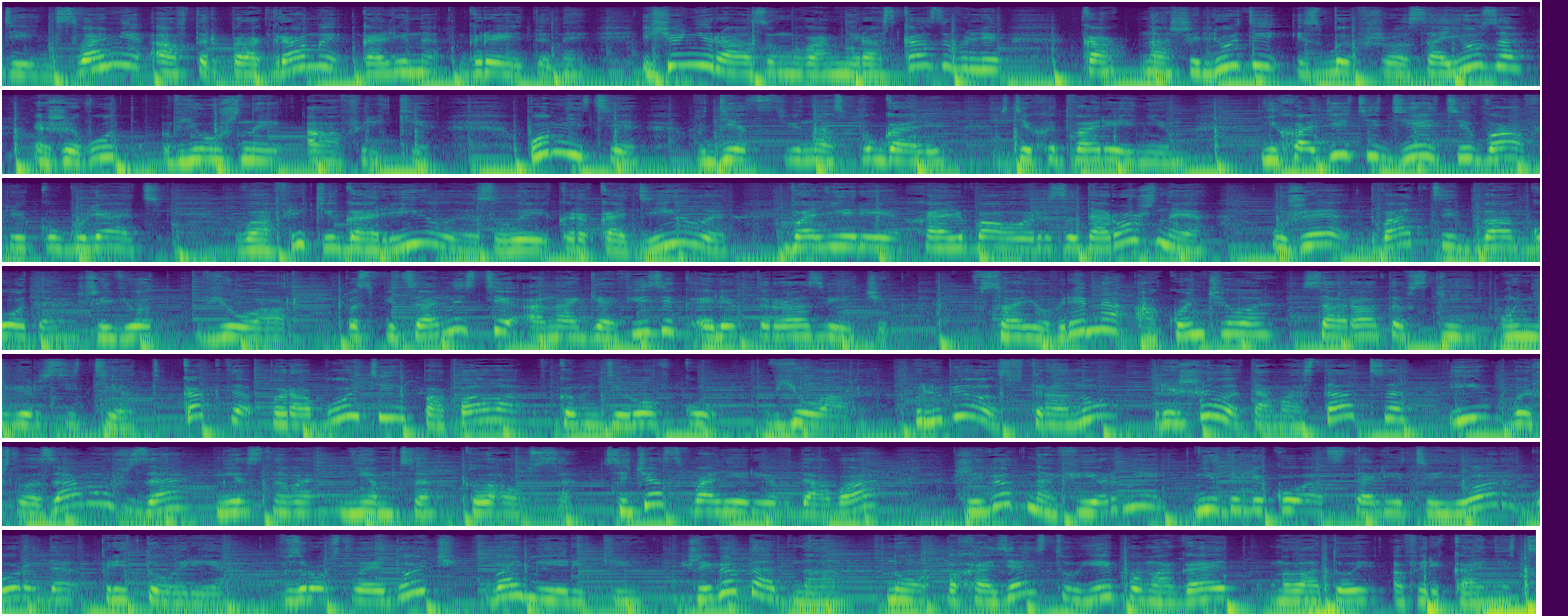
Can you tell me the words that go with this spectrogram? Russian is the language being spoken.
День! С вами автор программы Галина Грейдена. Еще ни разу мы вам не рассказывали, как наши люди из бывшего Союза живут в Южной Африке. Помните, в детстве нас пугали стихотворением «Не ходите, дети, в Африку гулять, в Африке гориллы, злые крокодилы». Валерия Хальбауэр-Задорожная уже 22 года живет в ЮАР. По специальности она геофизик-электроразведчик – в свое время окончила Саратовский университет. Как-то по работе попала в командировку в ЮАР. Влюбилась в страну, решила там остаться и вышла замуж за местного немца Клауса. Сейчас Валерия вдова, живет на ферме недалеко от столицы ЮАР, города Притория. Взрослая дочь в Америке, живет одна, но по хозяйству ей помогает молодой африканец.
